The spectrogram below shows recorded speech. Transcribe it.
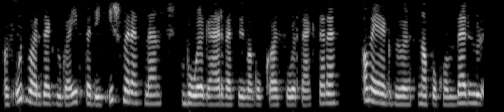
az udvar zegzugait pedig ismeretlen, bolgár vetőmagokkal szórták tele, amelyekből napokon belül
